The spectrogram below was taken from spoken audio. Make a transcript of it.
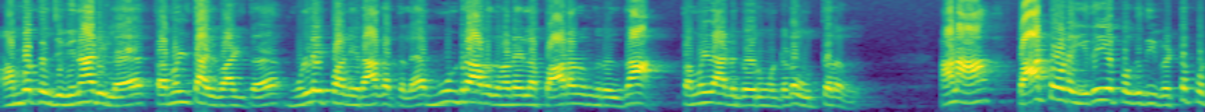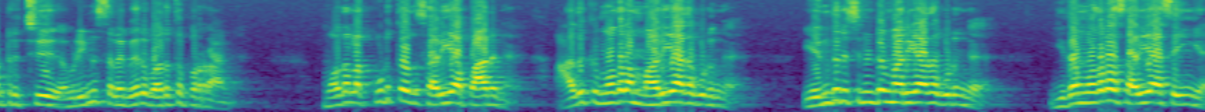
ஐம்பத்தஞ்சு வினாடியில தமிழ் தாய் வாழ்த்த முல்லைப்பாணி ராகத்துல மூன்றாவது நடையில பாடணுங்கிறது தான் தமிழ்நாடு கவர்மெண்டோட உத்தரவு. ஆனா பாட்டோட இதய பகுதி வெட்டப்பட்டுருச்சு அப்படின்னு சில பேர் வருத்தப்படுறாங்க. முதல்ல கொடுத்தது சரியா பாடுங்க. அதுக்கு முதல்ல மரியாதை கொடுங்க. எந்திரிச்சு மரியாதை கொடுங்க. இதை முதல்ல சரியா செய்யுங்க.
